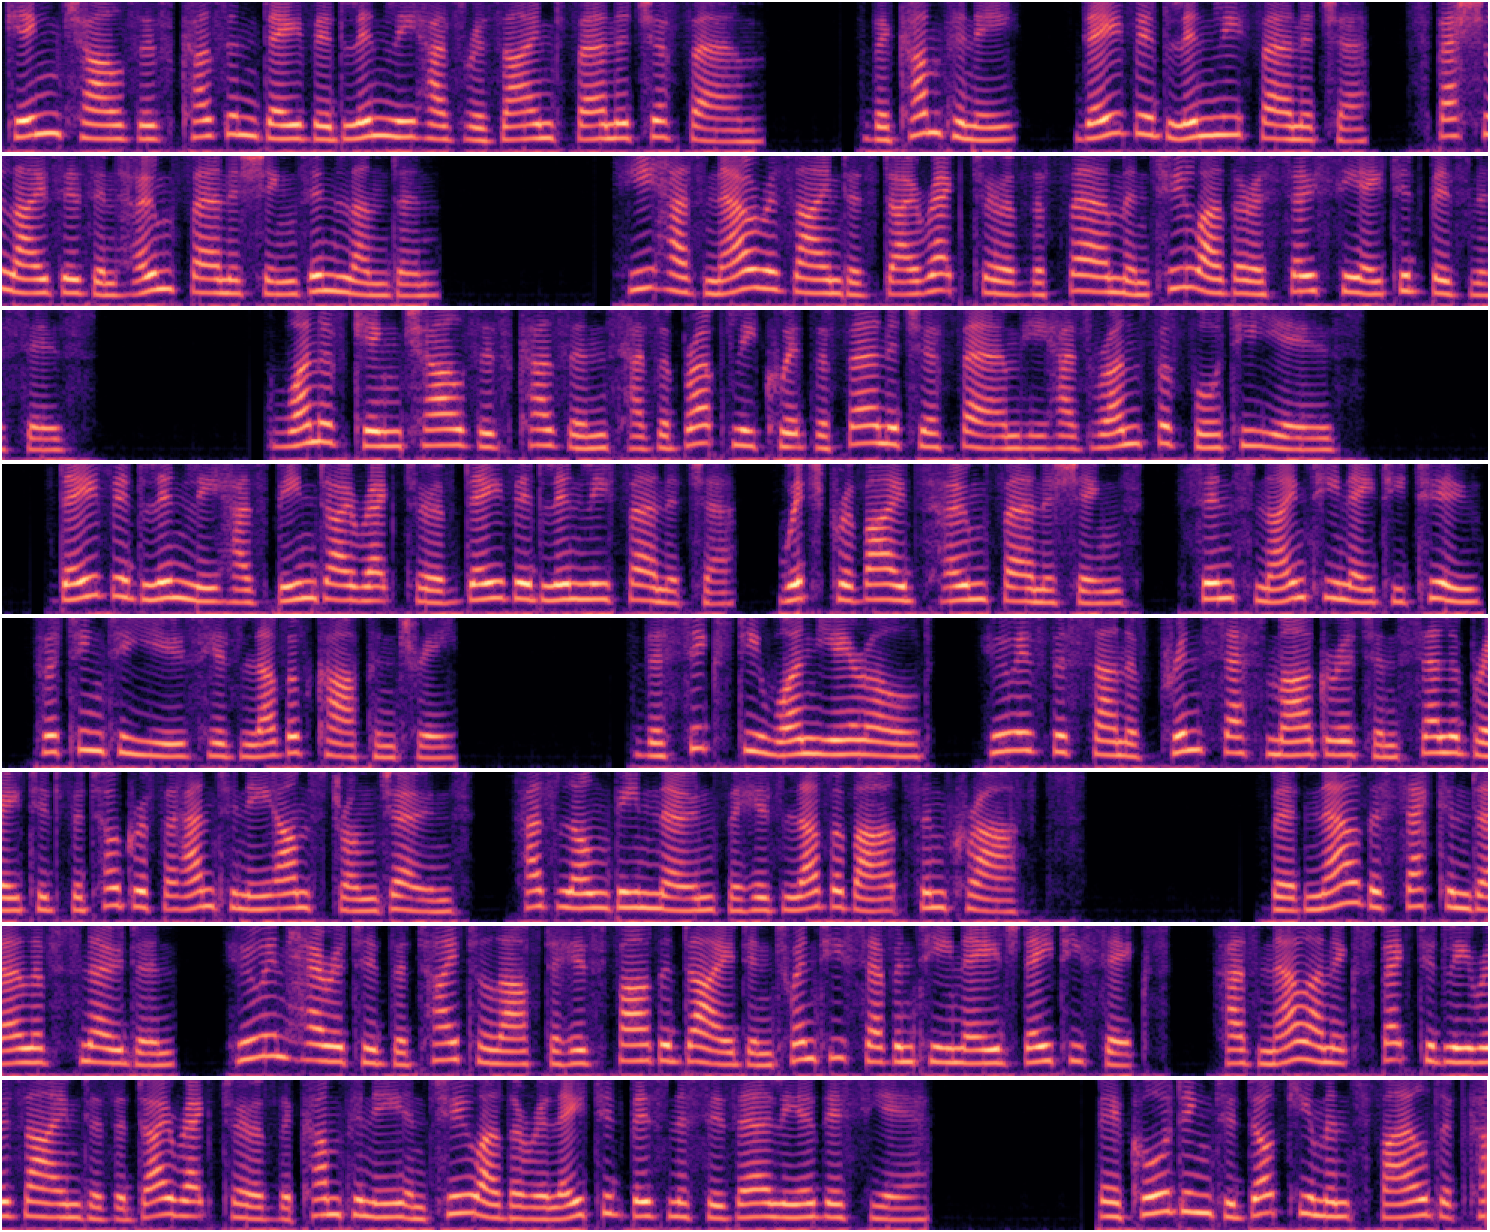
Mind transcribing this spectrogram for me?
King Charles's cousin David Linley has resigned furniture firm. The company, David Linley Furniture, specializes in home furnishings in London. He has now resigned as director of the firm and two other associated businesses. One of King Charles's cousins has abruptly quit the furniture firm he has run for 40 years. David Linley has been director of David Linley Furniture, which provides home furnishings, since 1982, putting to use his love of carpentry. The 61 year old, who is the son of Princess Margaret and celebrated photographer Antony Armstrong Jones, has long been known for his love of arts and crafts. But now the second Earl of Snowdon, who inherited the title after his father died in 2017 aged 86, has now unexpectedly resigned as a director of the company and two other related businesses earlier this year. According to documents filed at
